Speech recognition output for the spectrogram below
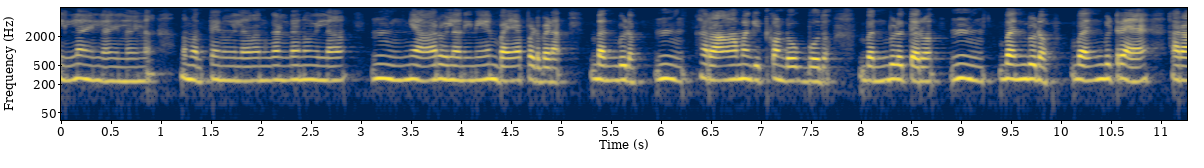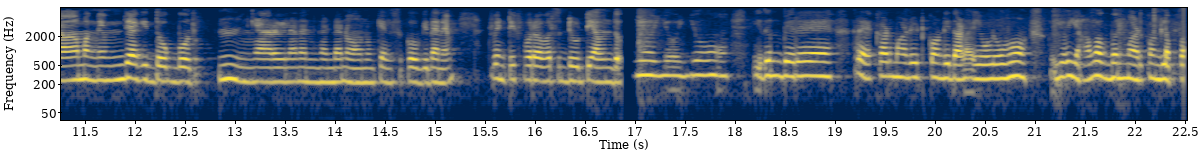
ಇಲ್ಲ ಇಲ್ಲ ಇಲ್ಲ ಇಲ್ಲ. ನಮ್ಮ ಅತ್ತೆನೂ ಇಲ್ಲ ನನ್ನ ಗಂಡನೂ ಇಲ್ಲ. ಹ್ಞೂ ಯಾರು ಇಲ್ಲ, ನೀನೇನು ಭಯ ಪಡಬೇಡ ಬಂದ್ಬಿಡು. ಹ್ಞೂ ಆರಾಮಾಗಿ ಇತ್ಕೊಂಡು ಹೋಗ್ಬೋದು. ಬಂದ್ಬಿಡು ತರು ಹ್ಞೂ ಬಂದ್ಬಿಡು. ಬಂದ್ಬಿಟ್ರೆ ಆರಾಮಾಗಿ ನೆಮ್ಮದಿಯಾಗಿದ್ದು ಹೋಗ್ಬೋದು. ಹ್ಞೂ ಯಾರು ಇಲ್ಲ ನನ್ನ ಗಂಡನು ಅವನು ಕೆಲಸಕ್ಕೆ ಹೋಗಿದ್ದಾನೆ. ಟ್ವೆಂಟಿ ಫೋರ್ ಅವರ್ಸ್ ಡ್ಯೂಟಿ ಅವನದು. ಅಯ್ಯೋ ಅಯ್ಯೋ ಇದನ್ನ ಬೇರೆ ರೆಕಾರ್ಡ್ ಮಾಡಿ ಇಟ್ಕೊಂಡಿದ್ದಾಳ ಇವಳು. ಅಯ್ಯೋ, ಯಾವಾಗ ಬಂದು ಮಾಡ್ಕೊಂಡ್ಲಪ್ಪ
